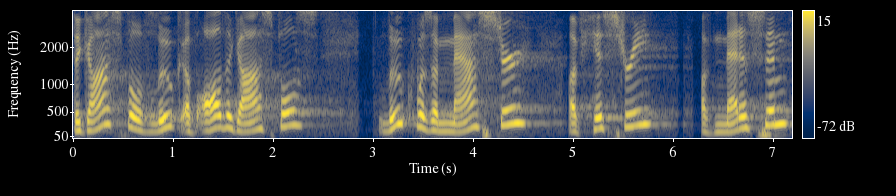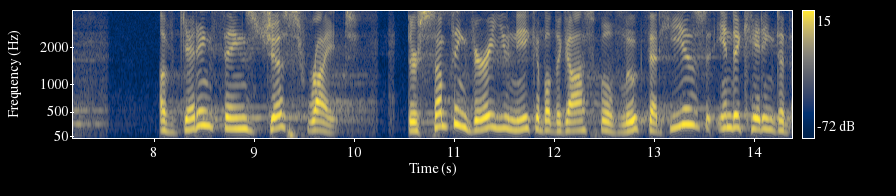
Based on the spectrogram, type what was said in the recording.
The Gospel of Luke, of all the Gospels, Luke was a master of history, of medicine, of getting things just right. There's something very unique about the Gospel of Luke that he is indicating to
